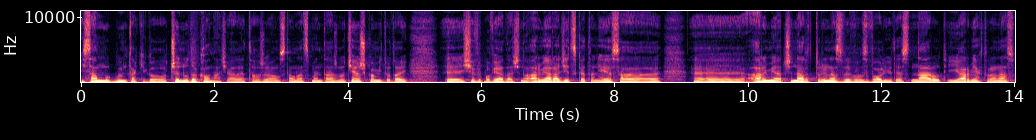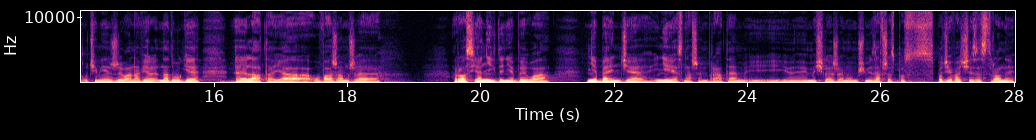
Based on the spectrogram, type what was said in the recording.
I sam mógłbym takiego czynu dokonać, ale to, że on stał na cmentarzu, no ciężko mi tutaj y, się wypowiadać. No, Armia Radziecka to nie jest a, e, armia czy naród, który nas wyzwolił. To jest naród i armia, która nas uciemiężyła na, wiele, na długie e, lata. Ja uważam, że Rosja nigdy nie była, nie będzie i nie jest naszym bratem i, i myślę, że my musimy zawsze spo, spodziewać się ze strony e,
